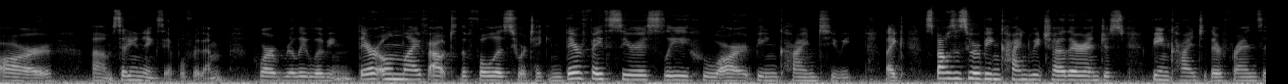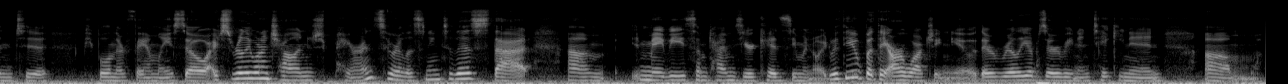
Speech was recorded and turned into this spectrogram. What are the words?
are um, setting an example for them, who are really living their own life out to the fullest, who are taking their faith seriously, who are being kind to, like spouses who are being kind to each other and just being kind to their friends and to people in their family. So I just really want to challenge parents who are listening to this that um, maybe sometimes your kids seem annoyed with you, but they are watching you. They're really observing and taking in um,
